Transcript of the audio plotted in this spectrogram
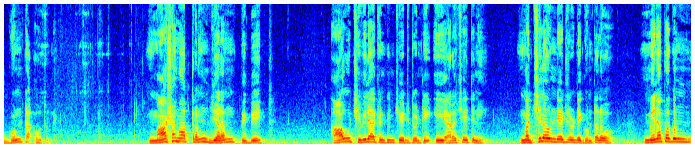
గుంట అవుతుంది. మాష మాత్రం జలం పిబేత్. ఆవు చెవిలా కనిపించేటటువంటి ఈ అరచేతిని మధ్యలో ఉండేటటువంటి గుంటలో మినపగుం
